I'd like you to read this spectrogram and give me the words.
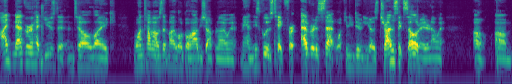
I never had used it until like one time I was at my local hobby shop and I went, man, these glues take forever to set. What can you do? And he goes, try this accelerator. And I went, oh, um,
